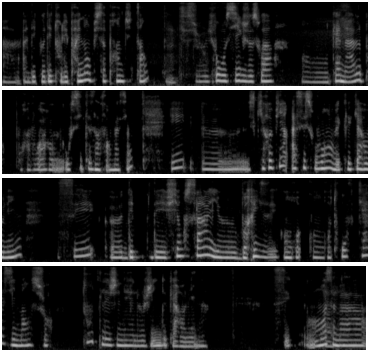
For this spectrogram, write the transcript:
à, à- à décoder tous les prénoms, puis ça prend du temps. Euh, Il faut aussi que je sois en canal pour, pour avoir euh, aussi des informations. Et euh, ce qui revient assez souvent avec les Carolines, c'est euh, des, des fiançailles euh, brisées qu'on re- qu'on retrouve quasiment sur toutes les généalogies de Caroline. C'est moi ça Mhm. m'a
